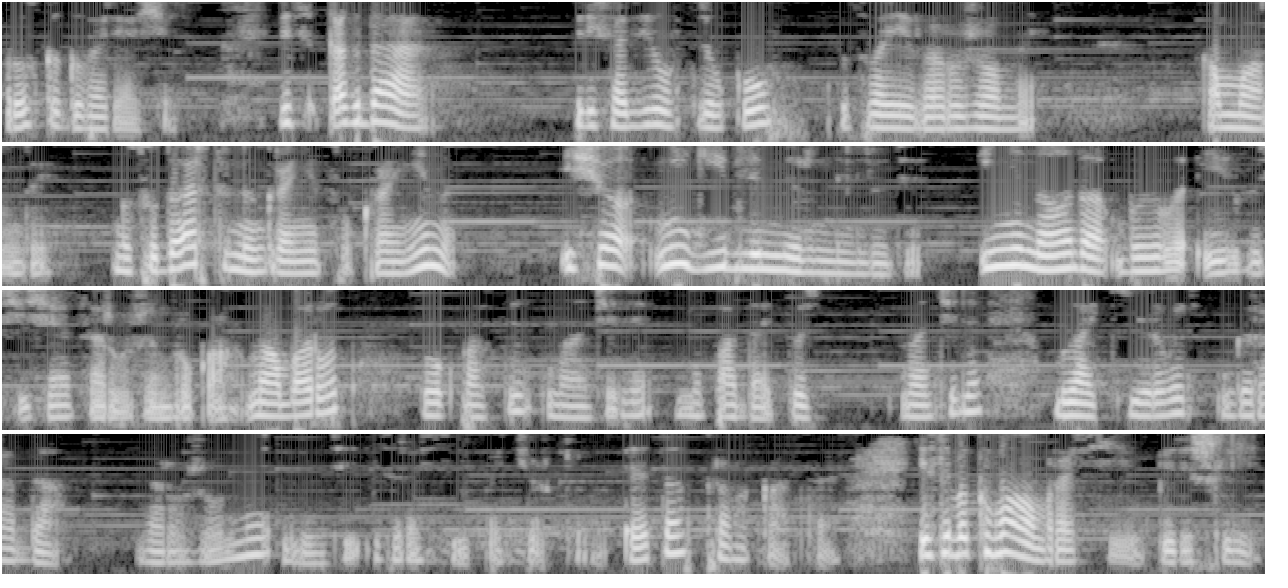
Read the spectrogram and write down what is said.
русскоговорящих. Ведь когда переходил Стрелков со своей вооруженной командой государственную границу Украины, еще не гибли мирные люди, и не надо было их защищать с оружием в руках. Наоборот, блокпосты начали нападать, то есть начали блокировать города вооруженные люди из России, подчеркиваю. Это провокация. Если бы к вам в Россию перешли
